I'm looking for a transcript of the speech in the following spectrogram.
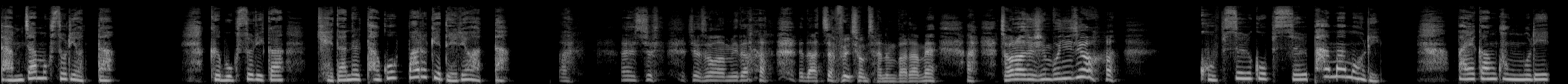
남자 목소리였다. 그 목소리가 계단을 타고 빠르게 내려왔다. 아, 아, 저, 죄송합니다. 낮잠을 좀 자는 바람에 아, 전화 주신 분이죠? 곱슬곱슬 파마머리, 빨간 국물이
